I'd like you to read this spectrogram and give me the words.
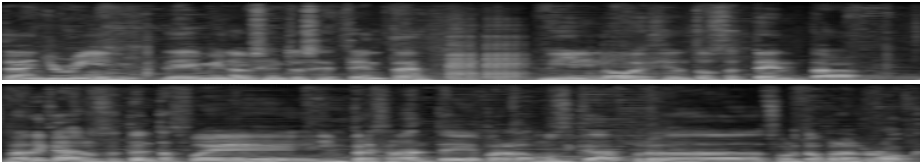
Tangerine de 1970. 1970. La década de los 70 fue impresionante ¿eh? para la música, para, sobre todo para el rock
